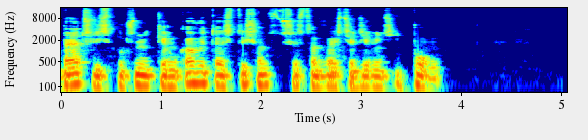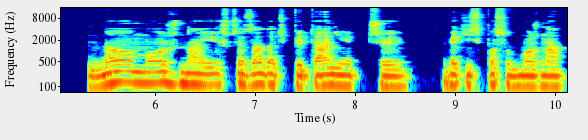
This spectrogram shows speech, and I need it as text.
B, czyli współczynnik kierunkowy, to jest 1329,5. No, można jeszcze zadać pytanie, czy w jaki sposób można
